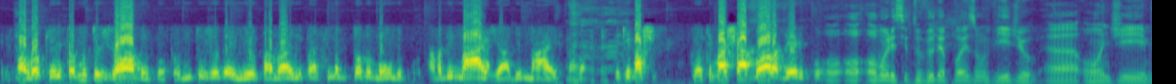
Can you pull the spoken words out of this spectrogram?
Ele falou que ele foi muito jovem, pô, foi muito juvenil, tava indo pra cima de todo mundo, pô. Tava demais já, demais. Tava, tinha, que que baixar a bola dele, pô. Ô, ô, ô Murici, tu viu depois um vídeo ah, onde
